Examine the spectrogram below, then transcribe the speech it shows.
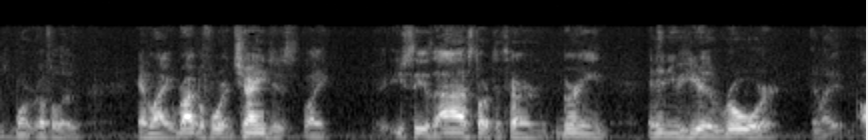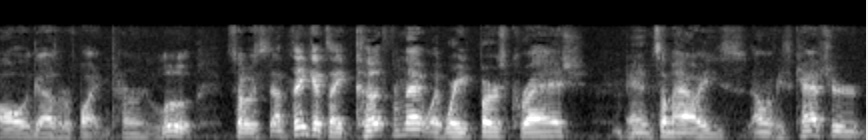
it's Mark Ruffalo, and like right before it changes, like you see his eyes start to turn green, and then you hear the roar, and like all the guys that are fighting turn and look. So it's I think it's a cut from that, like where he first crashed, Mhm. and somehow he's I don't know if he's captured.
